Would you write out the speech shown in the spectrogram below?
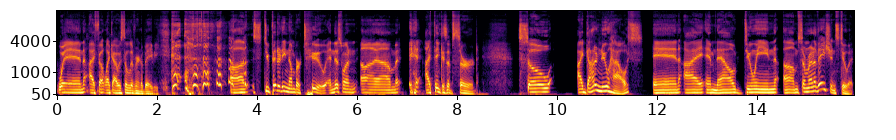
when I felt like I was delivering a baby. uh, stupidity number two, and this one um, I think is absurd. So I got a new house and I am now doing um, some renovations to it.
